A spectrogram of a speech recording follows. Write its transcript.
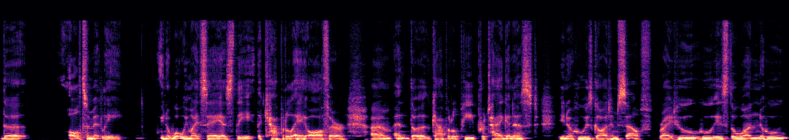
the ultimately you know what we might say as the the capital A author um, and the capital P protagonist, you know, who is God Himself, right? Who who is the one who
